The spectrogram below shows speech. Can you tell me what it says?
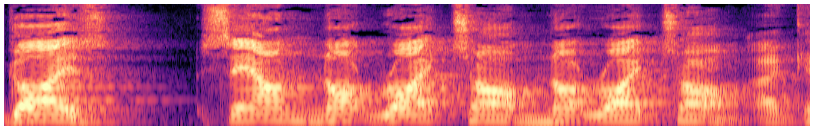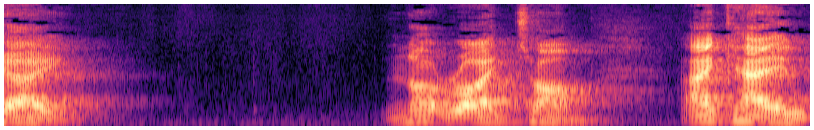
guys, sound not right, Tom. Not right, Tom. Okay. Not right, Tom. Okay.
